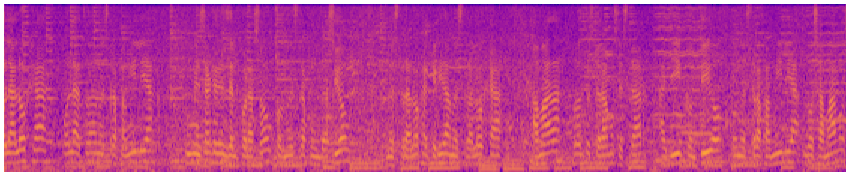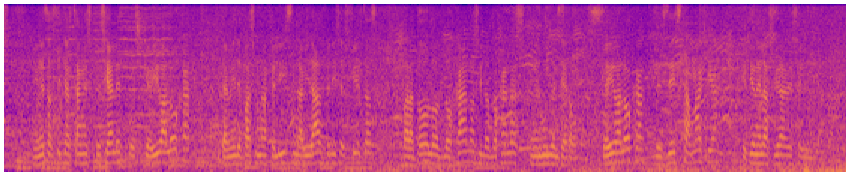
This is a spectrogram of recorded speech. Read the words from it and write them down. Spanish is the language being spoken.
Hola Loja, hola a toda nuestra familia, un mensaje desde el corazón por nuestra fundación, nuestra Loja querida, nuestra Loja amada. Pronto esperamos estar allí contigo, con nuestra familia, los amamos y en estas fechas tan especiales, pues que viva Loja y también de paso una feliz Navidad, felices fiestas para todos los lojanos y las lojanas en el mundo entero. Que viva Loja desde esta magia que tiene la ciudad de Sevilla.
